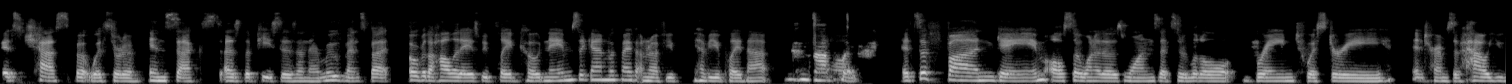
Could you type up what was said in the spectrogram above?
it's chess but with sort of insects as the pieces and their movements but over the holidays we played Codenames again with my i don't know if you have you played that not played it's a fun game. Also, one of those ones that's a little brain twistery in terms of how you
